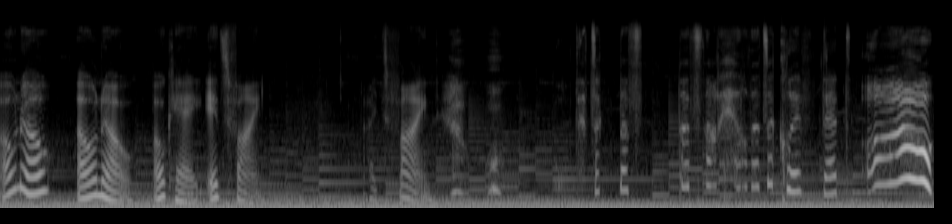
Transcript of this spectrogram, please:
Oh no. Oh no. Okay, it's fine. It's fine. that's a that's that's not a hill, that's a cliff. That's oh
